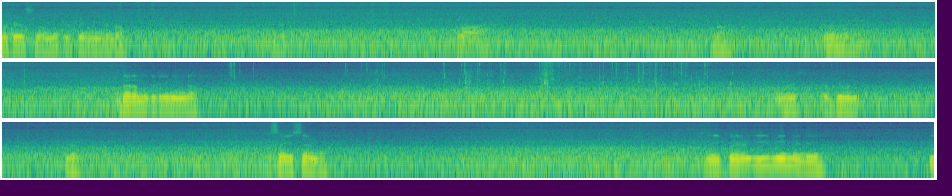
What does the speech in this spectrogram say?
ഇതൊക്കെ നമുക്ക് കിട്ടിയ മീനുണ്ടോ ഇതാ. നമുക്ക് കിട്ടിയ മീനുണ്ടോ അടിപൊളി. സൈസ് ഉണ്ടോ ഇപ്പോൾ ഈ മീനല്ലേ? ഈ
